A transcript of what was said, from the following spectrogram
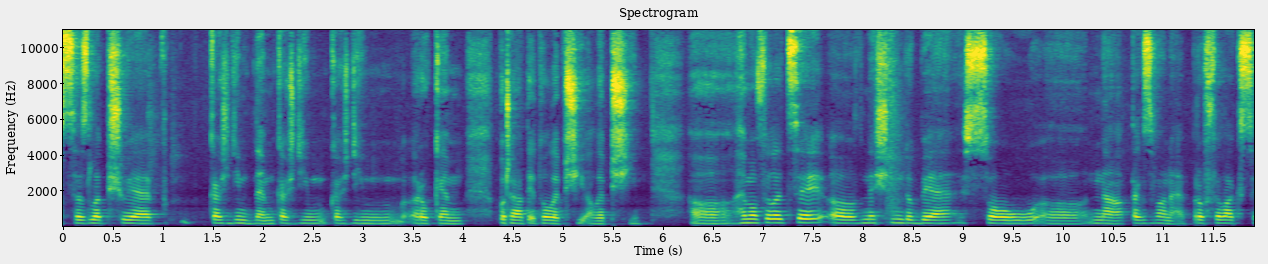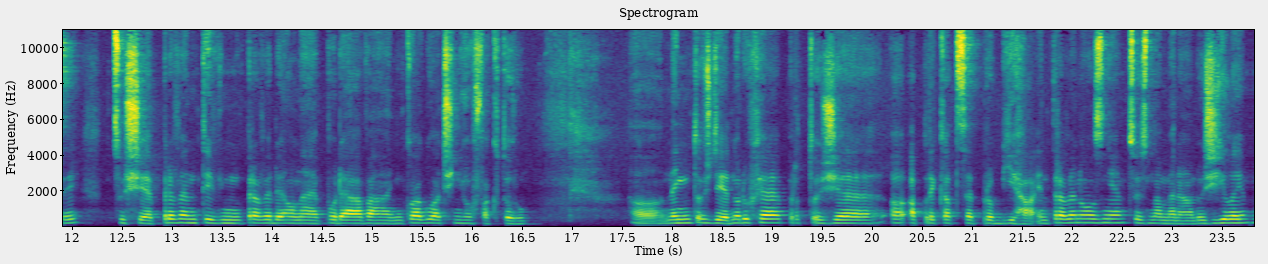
se zlepšuje každým dnem, každým, každým rokem. Pořád je to lepší a lepší. Hemofilici v dnešní době jsou na takzvané profilaxi, což je preventivní pravidelné podávání koagulačního faktoru. Není to vždy jednoduché, protože aplikace probíhá intravenózně, což znamená do žíly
